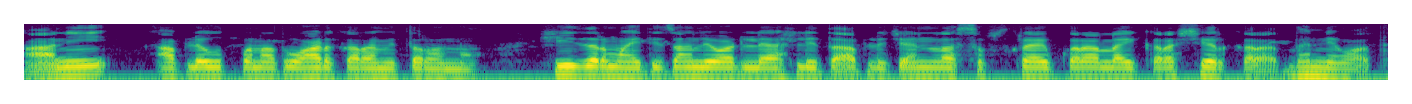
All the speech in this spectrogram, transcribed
आणि आपल्या उत्पन्नात वाढ करा मित्रांनो. ही जर माहिती चांगली वाटली असली तर आपल्या चॅनलला सबस्क्राईब करा लाईक करा शेअर करा. धन्यवाद.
